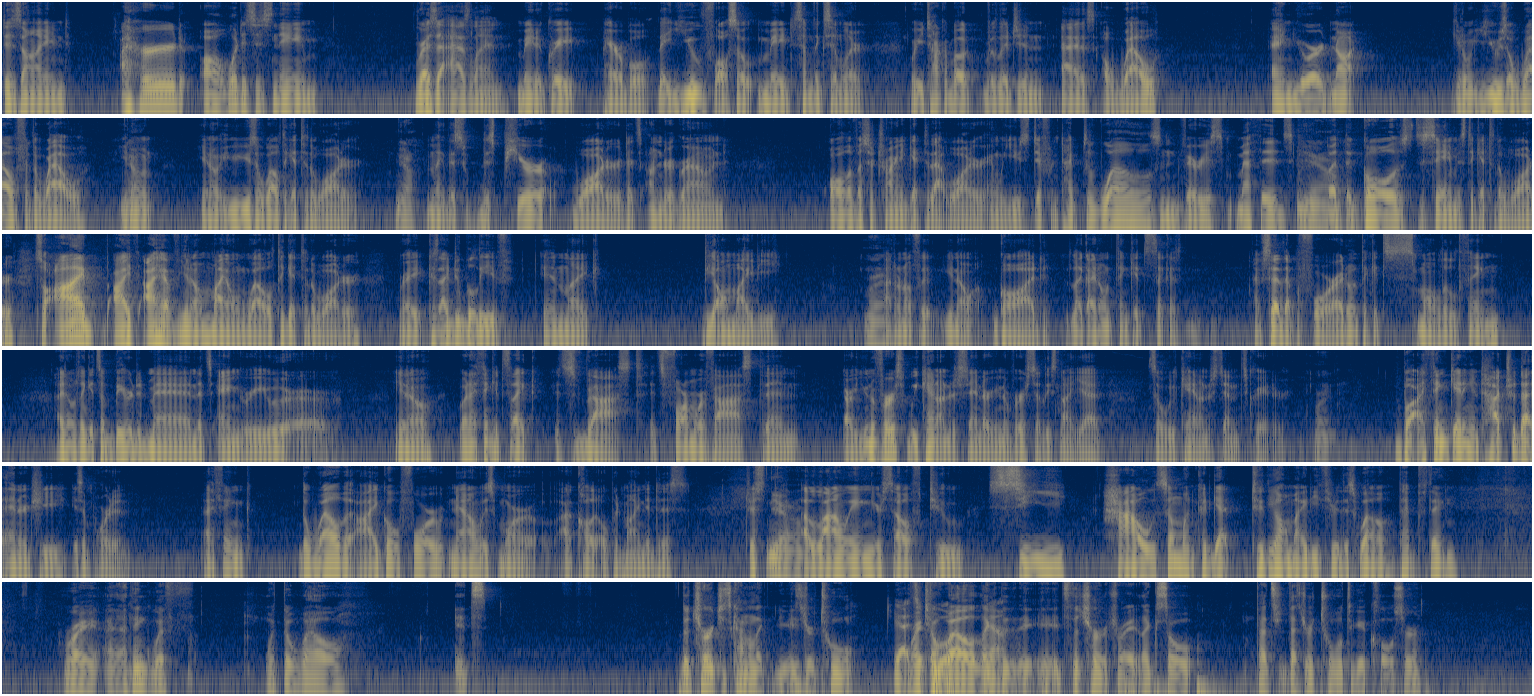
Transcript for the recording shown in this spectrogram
designed. I heard, oh, what is his name? Reza Aslan made a great parable that you've also made something similar, where you talk about religion as a well, and you're not, you don't use a well for the well. You don't, you know, you use a well to get to the water, Yeah. and like this this pure water that's underground. All of us are trying to get to that water, and we use different types of wells and various methods. Yeah. But the goal is the same: is to get to the water. So I, I, I have you know my own well to get to the water, right? Because I do believe in like the Almighty. Right. I don't know if it, you know, God. Like I don't think it's like a. I've said that before. I don't think it's a small little thing. I don't think it's a bearded man that's angry, you know. But I think it's like it's vast. It's far more vast than our universe. We can't understand our universe, at least not yet. So we can't understand its creator. Right. But I think getting in touch with that energy is important. I think the well that I go for now is more I call it open mindedness. Just Yeah. allowing yourself to see how someone could get to the Almighty through this well type of thing. Right. I I think with with the well, it's the church is kind of like is your tool. Yeah, it's a right. tool. The well, like Yeah. the, it's the church, right? Like so, that's that's your tool to get closer,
